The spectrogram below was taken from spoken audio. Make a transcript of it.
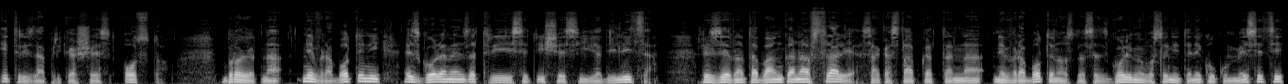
и 3,6 одсто. Бројот на невработени е зголемен за 36.000 лица. Резервната банка на Австралија сака стапката на невработеност да се зголеми во следните неколку месеци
